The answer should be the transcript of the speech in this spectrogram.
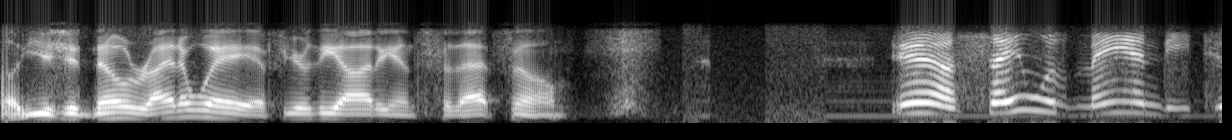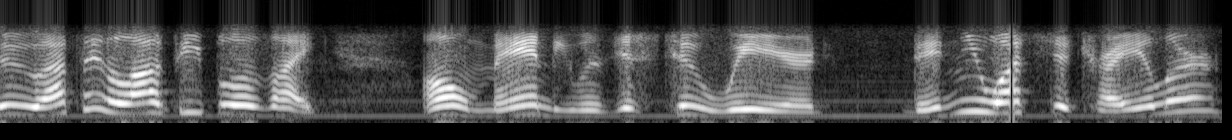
well, you should know right away if you're the audience for that film. Yeah, same with Mandy too. I think a lot of people is like, "Oh, Mandy was just too weird." Didn't you watch the trailer?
